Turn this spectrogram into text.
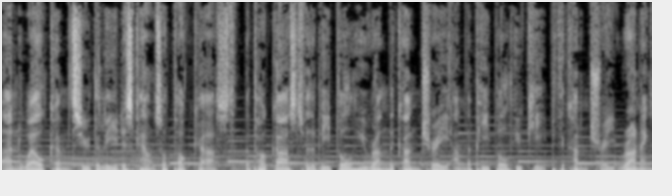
and welcome to the Leaders Council podcast, the podcast for the people who run the country and the people who keep the country running.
